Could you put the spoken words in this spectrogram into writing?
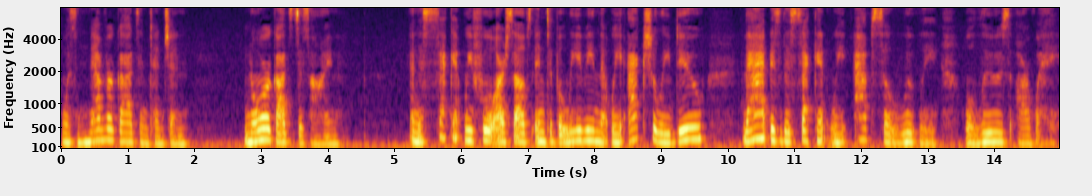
was never God's intention, nor God's design. And the second we fool ourselves into believing that we actually do, that is the second we absolutely will lose our way.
